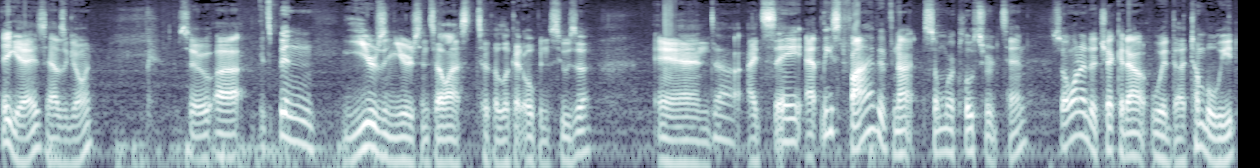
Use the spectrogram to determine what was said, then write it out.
Hey guys, how's it going? So, uh, it's been years and years since I last took a look at OpenSUSE, and uh, I'd say at least five, if not somewhere closer to ten. So I wanted to check it out with uh, Tumbleweed,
